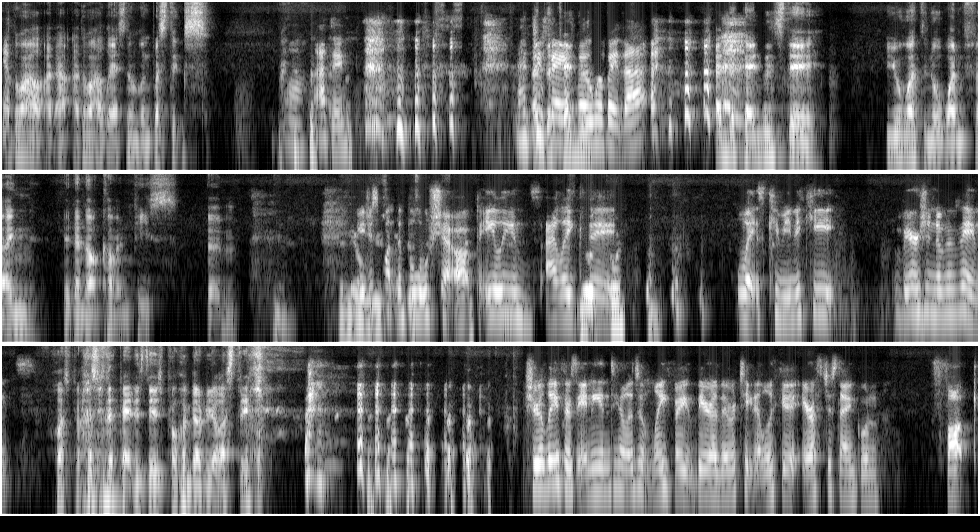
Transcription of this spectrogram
I don't want a, I don't want a lesson in linguistics. Oh, I do. I prefer a Independent. film about that. Independence Day. You only want to know one thing. They did not come in peace. Boom. And they You just want to blow shit up aliens. I like No, the don't- let's communicate version of events. Let's be honest, Independence Day is probably more realistic. Surely, if there's any intelligent life out there, they were taking a look at Earth just now and going, "Fuck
